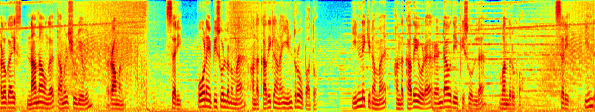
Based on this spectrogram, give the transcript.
ஹலோ கைஸ் நான் தான் உங்கள் தமிழ் ஸ்டூடியோவின் ராமன். சரி போன எபிசோடில் நம்ம அந்த கதைக்கான இன்ட்ரோவை பார்த்தோம். இன்றைக்கி நம்ம அந்த கதையோட ரெண்டாவது எபிசோடில் வந்திருக்கோம். சரி இந்த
